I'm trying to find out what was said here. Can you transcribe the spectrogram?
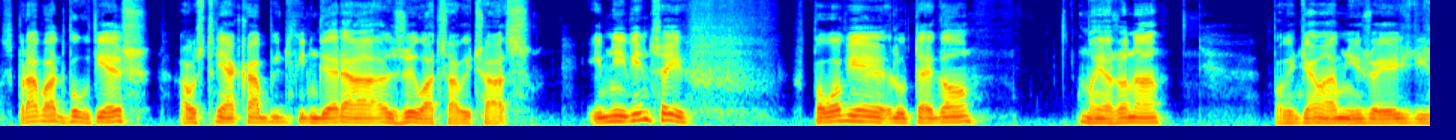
Sprawa dwóch wież Austriaka Bilfingera żyła cały czas. I mniej więcej w, w połowie lutego moja żona powiedziała mi, że, jeździ,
